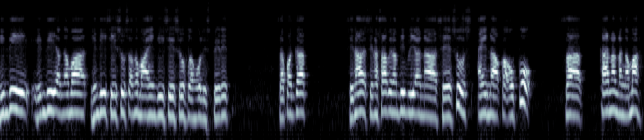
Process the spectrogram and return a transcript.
Hindi hindi ang Ama, hindi si Jesus ang Ama, hindi si Jesus ang Holy Spirit. Sapagkat sina, sinasabi ng Biblia na si Jesus ay nakaupo sa kanan ng Ama.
